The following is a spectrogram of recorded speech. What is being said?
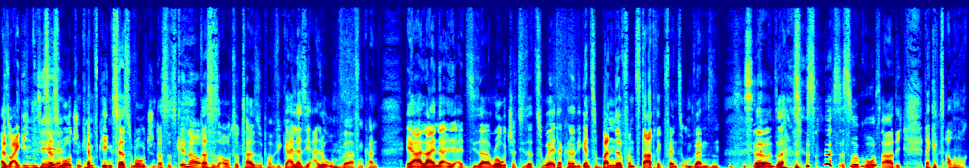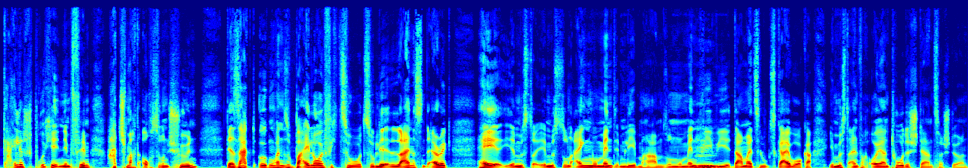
Also eigentlich Ja, Seth ja. Rogen kämpft gegen Seth Rogen. Das ist, Genau. das ist auch total super. Wie geil er sie alle umwerfen kann. Er alleine als dieser Roach, als dieser Zuhälter, kann er die ganze Bande von Star Trek-Fans umwemsen. ja, und so. das, ist, das ist so großartig. Da gibt's auch noch geile Sprüche in dem Film. Hutch macht auch so einen schönen. Der sagt irgendwann so beiläufig zu, zu Li- Linus und Eric, hey, ihr müsst, ihr müsst so einen eigenen Moment im Leben haben. So einen Moment wie, wie damals Luke Skywalker. Ihr müsst einfach euren Todesstern zerstören.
